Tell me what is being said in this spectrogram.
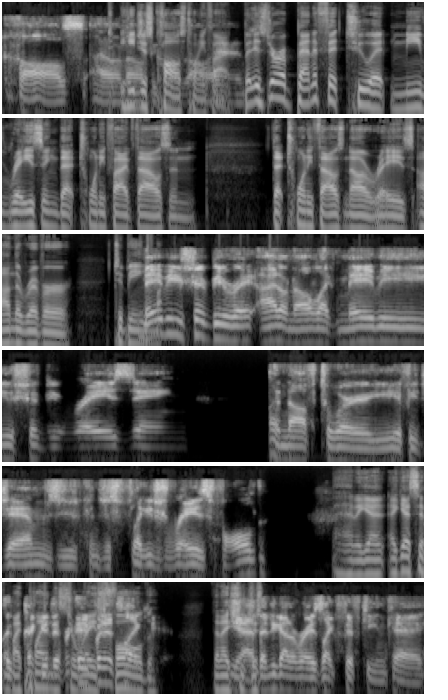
calls. I don't know. He just calls twenty five. But is there a benefit to it? Me raising that twenty five thousand, that twenty thousand dollar raise on the river to being maybe you should be ra- I don't know. Like maybe you should be raising enough to where you, if he jams, you can just like you just raise fold. And again, I guess if Like, my plan is to raise it's like- fold, then I should yeah, just then you got to raise like 15k.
